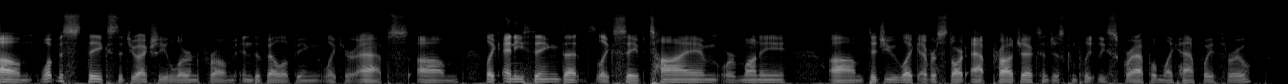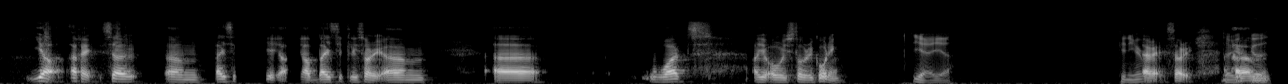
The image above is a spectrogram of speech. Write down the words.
Um, what mistakes did you actually learn from in developing like your apps? Um, like anything that like saved time or money? Um, did you like ever start app projects and just completely scrap them like halfway through? Yeah. Okay. So um, basically, yeah, yeah, basically, sorry. Um, uh, what are you? always still recording? Yeah. Yeah. Can you hear me? Okay. Sorry. No, you're um, good.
